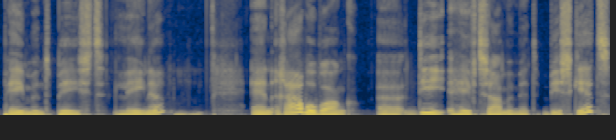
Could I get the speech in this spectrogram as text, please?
payment-based lenen. Mhm. En Rabobank, eh, die heeft samen met Biscuit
